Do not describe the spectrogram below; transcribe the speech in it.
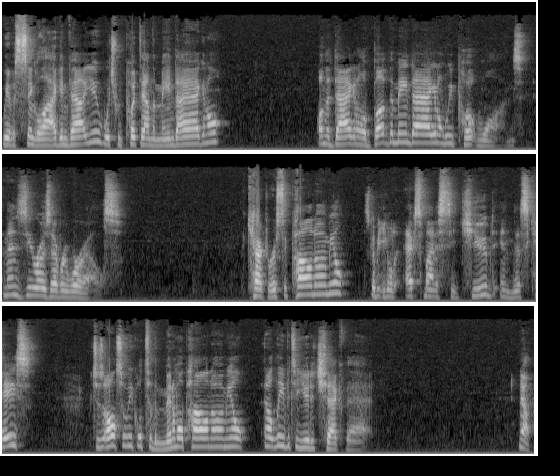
we have a single eigenvalue, which we put down the main diagonal. On the diagonal above the main diagonal, we put ones, and then zeros everywhere else. The characteristic polynomial is going to be equal to x minus c cubed in this case, which is also equal to the minimal polynomial, and I'll leave it to you to check that. Now,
